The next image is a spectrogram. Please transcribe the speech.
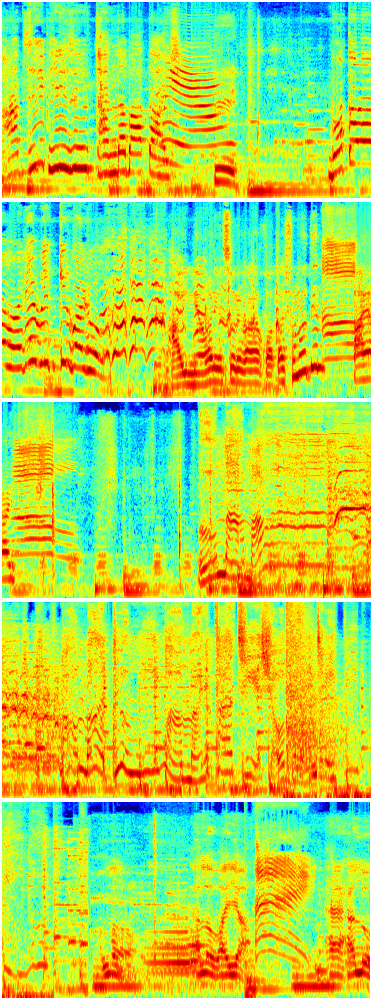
ভাবছি ফ্রিজের ঠান্ডা বাতাস। কি? বোতলে ভরে বিক্রি করব। ভাই নেওয়ার এসরে বাবা কথা শোনো দিন। আয় আয়। Oh mama, mama do me, mama touch your hello hello ভাইয়া। হ্যাঁ হ্যালো।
